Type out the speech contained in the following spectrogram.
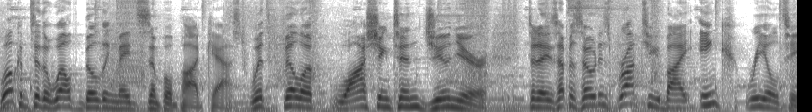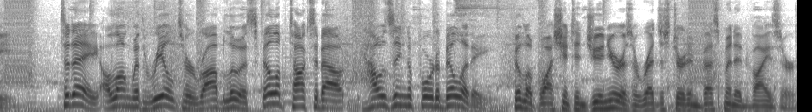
Welcome to the Wealth Building Made Simple podcast with Philip Washington Jr. Today's episode is brought to you by Ink Realty. Today, along with realtor Rob Lewis, Philip talks about housing affordability. Philip Washington Jr. is a registered investment advisor.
